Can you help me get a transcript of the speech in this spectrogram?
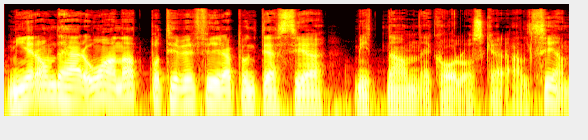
Mer om det här och annat på tv4.se. Mitt namn är Carl-Oskar Alsen.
